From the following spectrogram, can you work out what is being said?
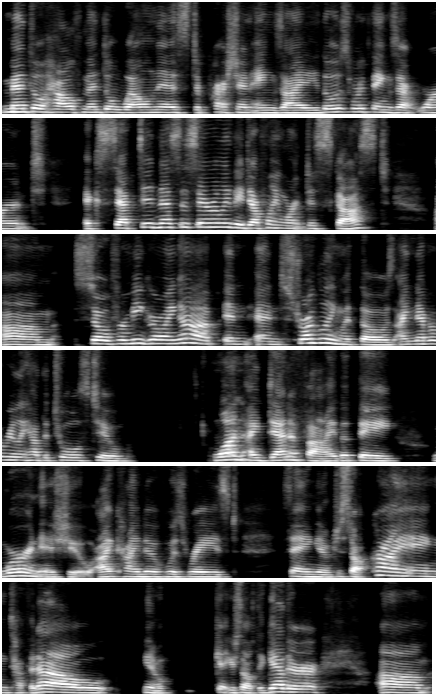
mental health, mental wellness, depression, anxiety, those were things that weren't accepted necessarily. They definitely weren't discussed. Um, so for me growing up and and struggling with those, I never really had the tools to one identify that they were an issue. I kind of was raised saying, you know, just stop crying, tough it out, you know, get yourself together. Um,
